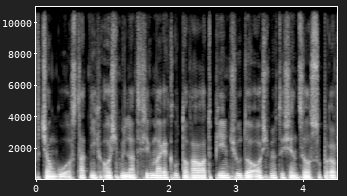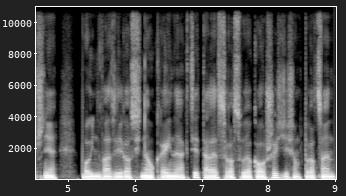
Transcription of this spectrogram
W ciągu ostatnich 8 lat firma rekrutowała od 5 do 8 tysięcy osób rocznie. Po inwazji Rosji na Ukrainę akcje Thales rosły około 60%.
